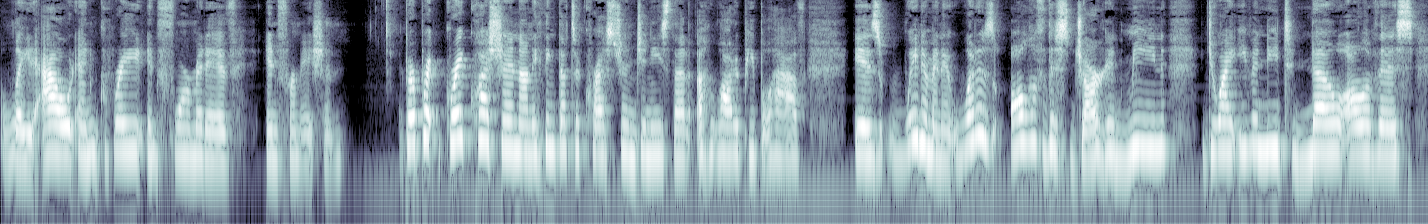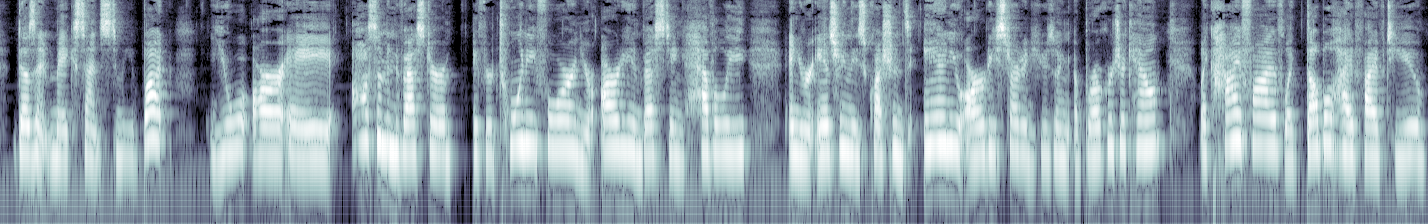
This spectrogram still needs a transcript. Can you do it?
laid out, and great informative information. But great question, and I think that's a question, Janice, that a lot of people have is wait a minute, what does all of this jargon mean? Do I even need to know all of this? Doesn't make sense to me. But you are a awesome investor. If you're 24 and you're already investing heavily and you're answering these questions and you already started using a brokerage account like high five like double high five to you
